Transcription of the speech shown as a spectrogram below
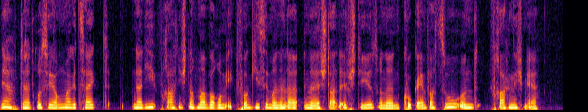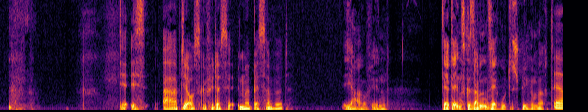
Ja, da hat Roussillon mal gezeigt, na die frag nicht nochmal, warum ich vor Giesemann in der, in der Startelf stehe, sondern guck einfach zu und frag nicht mehr. Der ist, habt ihr auch das Gefühl, dass der immer besser wird? ja, auf jeden Fall. Der hat ja insgesamt ein sehr gutes Spiel gemacht. Ja,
